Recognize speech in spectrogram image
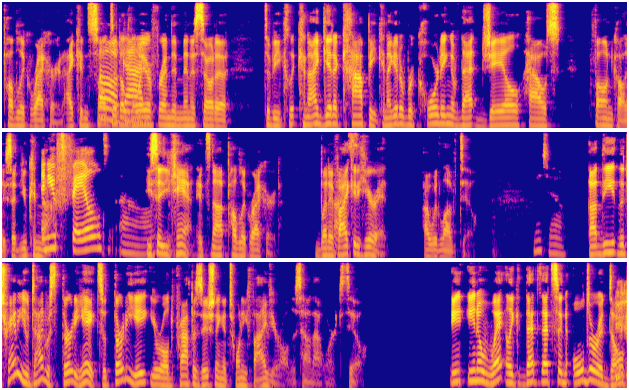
public record. I consulted Oh, a lawyer friend in Minnesota to be cl- can I get a copy? Can I get a recording of that jailhouse phone call? He said you cannot. and you failed. Oh, he said you can't. It's not public record. But if I could hear it, I would love to. me too. Uh, the the tranny who died was 38. So 38 year old propositioning a 25 year old is how that worked too. In, in a way, like that that's an older adult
